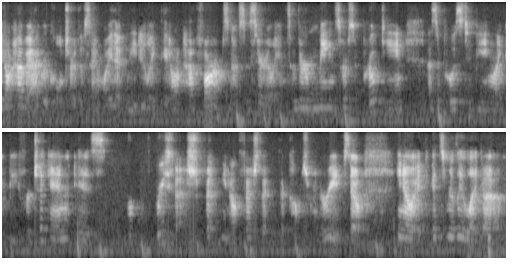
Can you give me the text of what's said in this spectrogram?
they don't have agriculture the same way that we do. Like they don't have farms necessarily, and so their main source of protein, as opposed to being like beef or chicken, is reef fish. fi- You know, fish that, that comes from the reef. So, you know, it, it's really like a,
